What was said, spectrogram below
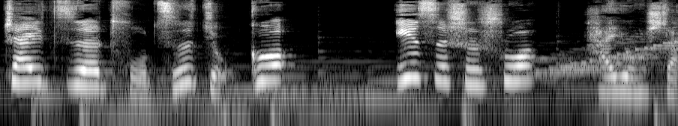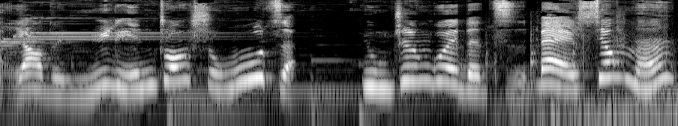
摘自《楚辞九歌》，意思是说，他用闪耀的鱼鳞装饰屋子，用珍贵的紫贝镶门，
